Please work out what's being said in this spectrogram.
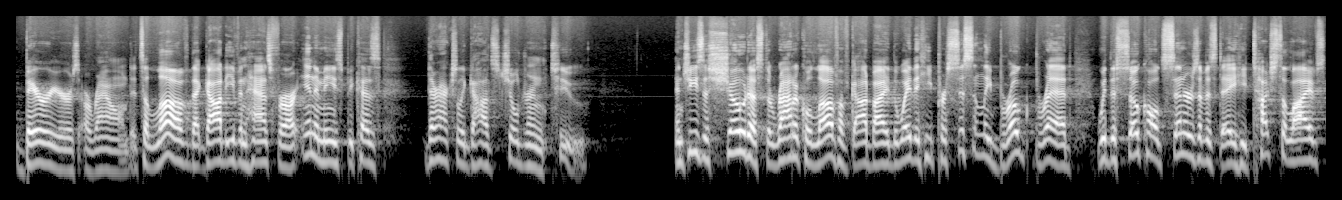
barriers around. It's a love that God even has for our enemies because they're actually God's children too. And Jesus showed us the radical love of God by the way that he persistently broke bread with the so called sinners of his day. He touched the lives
